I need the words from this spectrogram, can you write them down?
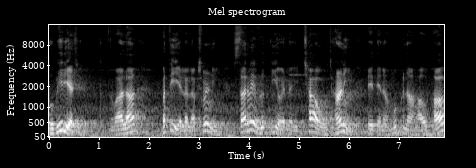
ઊભી રહે છે. વાલા પતિ એટલે લક્ષ્મણની સર્વે વૃત્તિઓ એટલે ઈચ્છાઓ જાણી તે તેના મુખના હાવભાવ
